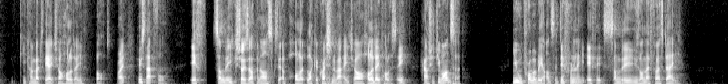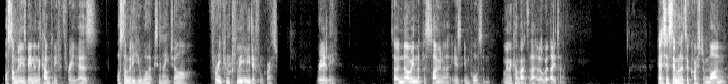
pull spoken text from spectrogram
keep coming back to the HR holiday bot, right? Who's that for? If somebody shows up and asks it a like a question about HR holiday policy, how should you answer? You will probably answer differently if it's somebody who's on their first day, or somebody who's been in the company for three years, or somebody who works in HR. Three completely different questions, really. So knowing the persona is important. We're going to come back to that a little bit later. Okay, so similar to question one,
